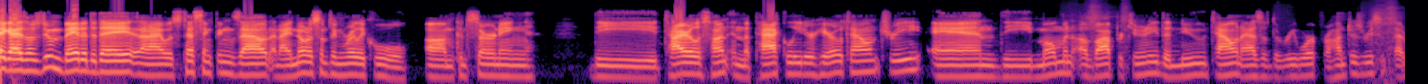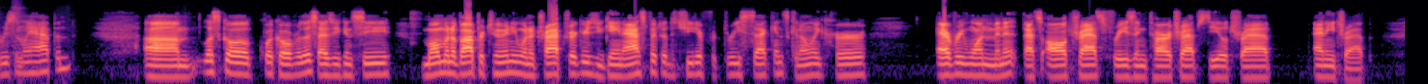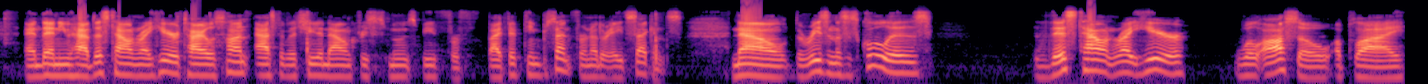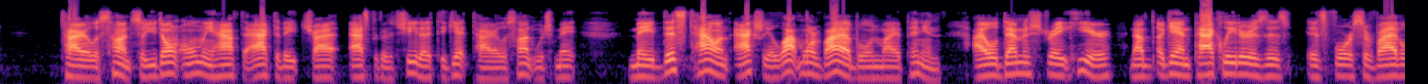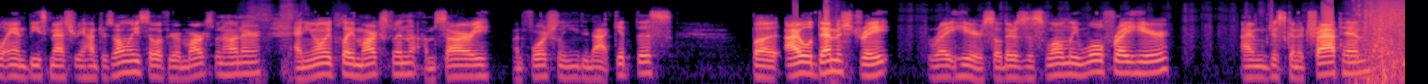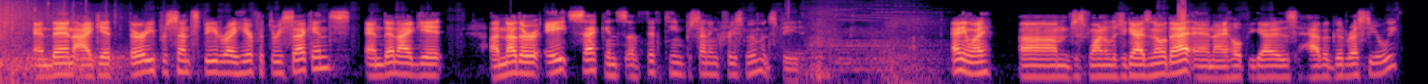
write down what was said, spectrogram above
Hey guys, I was doing beta today and I was testing things out and I noticed something really cool um, concerning the tireless hunt in the pack leader hero talent tree and the moment of opportunity, the new talent as of the rework for hunters recent, that recently happened. Um, let's go quick over this. As you can see, moment of opportunity when a trap triggers, you gain aspect of the cheetah for three seconds, can only occur every one minute. That's all traps, freezing, tar trap, steel trap, any trap. And then you have this talent right here, Tireless Hunt. Aspect of the cheetah now increases movement speed for by 15% for another 8 seconds. Now, the reason this is cool is this talent right here will also apply Tireless Hunt. So you don't only have to activate Aspect of the Cheetah to get Tireless Hunt, which made made this talent actually a lot more viable in my opinion. I will demonstrate here. Now, again, pack leader is, is is for survival and beast mastery hunters only. So if you're a marksman hunter and you only play marksman, I'm sorry. Unfortunately, you do not get this. But I will demonstrate right here. So there's this lonely wolf right here. I'm just going to trap him. And then I get 30% speed right here for 3 seconds. And then I get another 8 seconds of 15% increased movement speed. Anyway, um, just want to let you guys know that, and I hope you guys have a good rest of your week.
